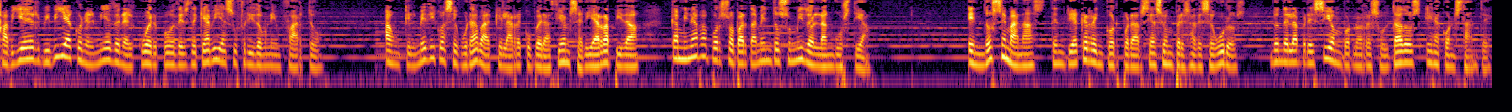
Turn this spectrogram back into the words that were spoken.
Javier vivía con el miedo en el cuerpo desde que había sufrido un infarto. Aunque el médico aseguraba que la recuperación sería rápida, caminaba por su apartamento sumido en la angustia. En dos semanas tendría que reincorporarse a su empresa de seguros, donde la presión por los resultados era constante.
